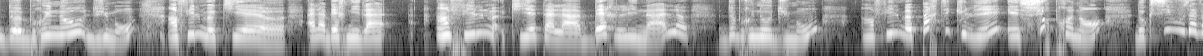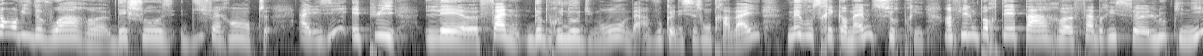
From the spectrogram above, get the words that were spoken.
de Bruno Dumont, un film qui est euh, à la Bernila, un film qui est à la Berlinale de Bruno Dumont, un film particulier et surprenant. Donc si vous avez envie de voir euh, des choses différentes, allez-y. Et puis les euh, fans de Bruno Dumont, ben, vous connaissez son travail, mais vous serez quand même surpris. Un film porté par euh, Fabrice Lucchini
